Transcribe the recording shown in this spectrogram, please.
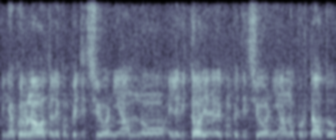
Quindi ancora una volta le competizioni hanno, e le vittorie nelle competizioni hanno portato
